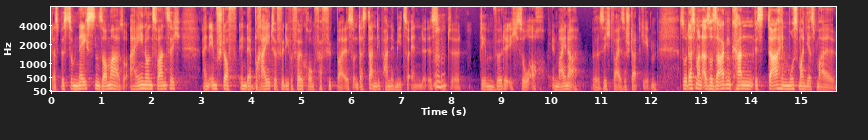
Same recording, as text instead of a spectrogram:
dass bis zum nächsten Sommer, also 21, ein Impfstoff in der Breite für die Bevölkerung verfügbar ist und dass dann die Pandemie zu Ende ist. Mhm. Und äh, dem würde ich so auch in meiner äh, Sichtweise stattgeben. So dass man also sagen kann, bis dahin muss man jetzt mal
